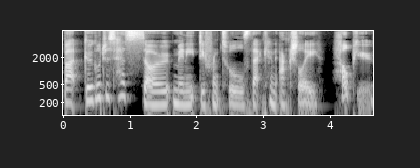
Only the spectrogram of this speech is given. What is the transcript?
But Google just has so many different tools that can actually help you.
